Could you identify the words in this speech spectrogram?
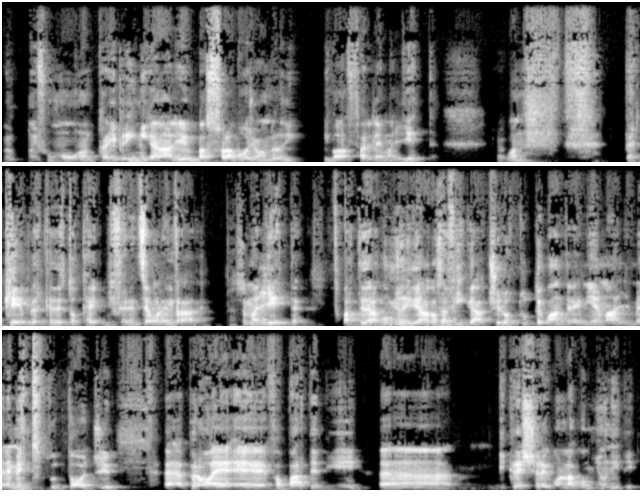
noi fummo uno tra i primi canali io basso la voce quando lo dico a fare le magliette cioè, quando... perché? perché ho detto ok differenziamo le entrate le magliette fa parte della community è una cosa figa ce l'ho tutte quante le mie maglie me le metto tutt'oggi. Eh, però è, è, fa parte di eh, di crescere con la community.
